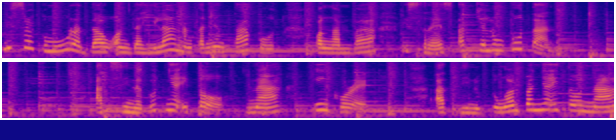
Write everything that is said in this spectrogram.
Mr. Kumura daw ang dahilan ng kanyang takot, pangamba, stress at kalungkutan. At sinagot niya ito na incorrect. At dinugtungan pa niya ito na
